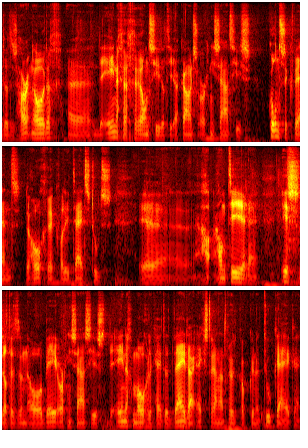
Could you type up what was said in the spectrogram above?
dat is hard nodig. De enige garantie dat die accountsorganisaties consequent de hogere kwaliteitstoets uh, hanteren, is dat het een OOB-organisatie is. De enige mogelijkheid dat wij daar extra nadrukkelijk op kunnen toekijken,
